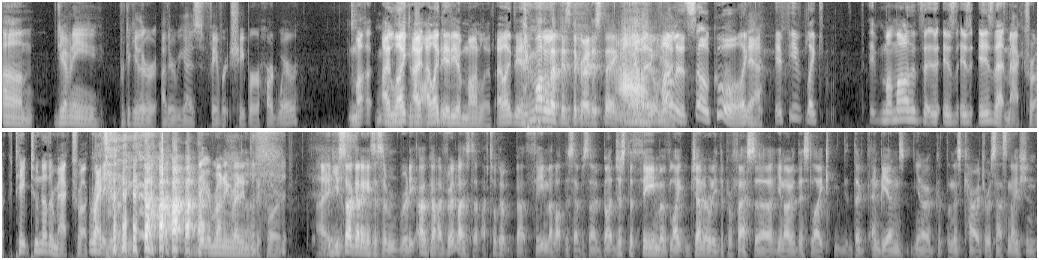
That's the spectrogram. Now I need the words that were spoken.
Um, do you have any particular either of you guys favorite Shaper hardware? Mo- I like I, I like the idea of monolith. I like the Monolith is the greatest thing. Ah, I like, monolith is so cool. Like Yeah. if you like. Monolith is, is is is that Mack truck taped to another Mack truck Right. that you're running that you're running right into the court. I, And you start getting into some really oh god I've realized that I've talked about theme a lot this episode but just the theme of like generally the professor you know this like the NBN's you know got done this character assassination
